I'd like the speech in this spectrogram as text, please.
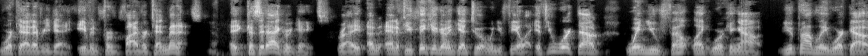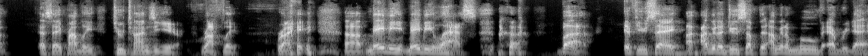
work at every day, even for five or 10 minutes, because yeah. it, it, aggregates. Right. And, and if you think you're going to get to it when you feel like, if you worked out when you felt like working out, you'd probably work out, let's say, probably two times a year, roughly. Right. Uh, maybe, maybe less. but if you say I, am going to do something, I'm going to move every day,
